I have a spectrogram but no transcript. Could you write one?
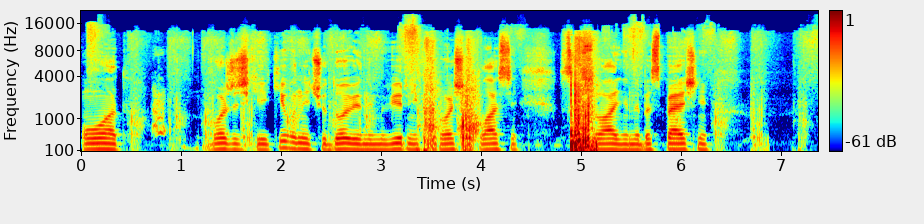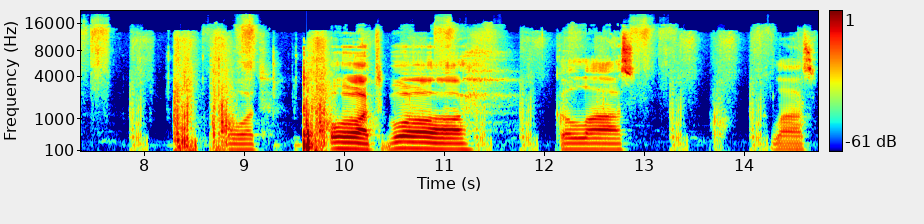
От. Божечки, які вони чудові, неймовірні, хороші, класні, сексуальні, небезпечні. От. От, бо. Клас. Клас.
